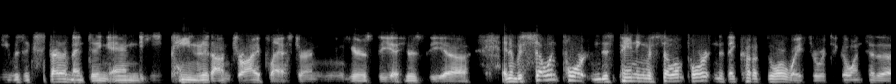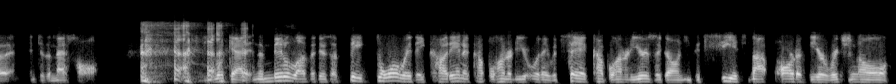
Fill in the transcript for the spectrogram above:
he was experimenting and he painted it on dry plaster. And here's the here's the uh, and it was so important this painting was so important that they cut a doorway through it to go into the into the mess hall. Look at it in the middle of it there's a big doorway they cut in a couple hundred years or they would say a couple hundred years ago and you could see it's not part of the original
